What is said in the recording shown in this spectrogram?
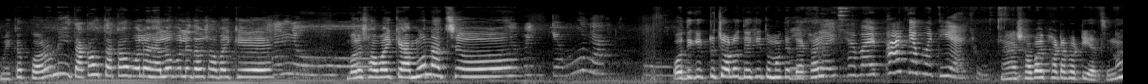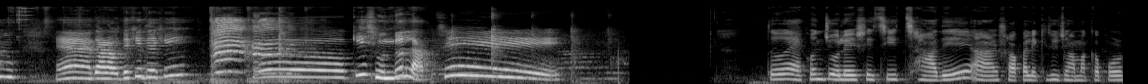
মেকআপ করো নি তাকাও তাকাও, বলো হ্যালো বলে দাও সবাইকে। বলো সবাই কেমন আছো? ওদিকে একটু চলো দেখি তোমাকে দেখাই। হ্যাঁ সবাই ফাটাফাটি আছে না? হ্যাঁ দাঁড়াও দেখি দেখি। ও কি সুন্দর লাগছে। তো এখন চলে এসেছি ছাদে আর সকালে কিছু জামা কাপড়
